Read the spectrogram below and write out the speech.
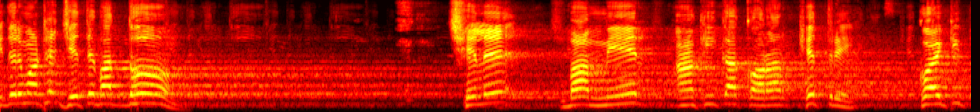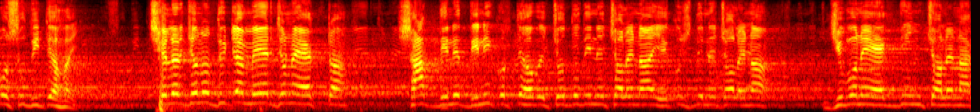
ঈদের মাঠে যেতে বাধ্য। ছেলে বা মেয়ের আকিকা করার ক্ষেত্রে কয়টি পশু দিতে হয়? ছেলের জন্য দুইটা, মেয়ের জন্য একটা। সাত দিনের দিনই করতে হবে, চোদ্দ দিনে চলে না, একুশ দিনে চলে না, জীবনে একদিন চলে না,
